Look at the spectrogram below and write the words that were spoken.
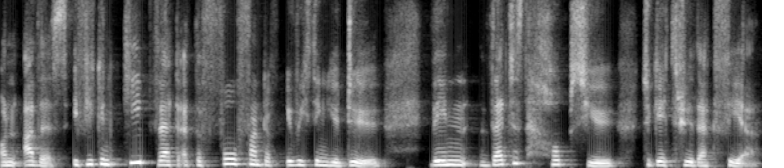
on others. If you can keep that at the forefront of everything you do, then that just helps you to get through that fear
